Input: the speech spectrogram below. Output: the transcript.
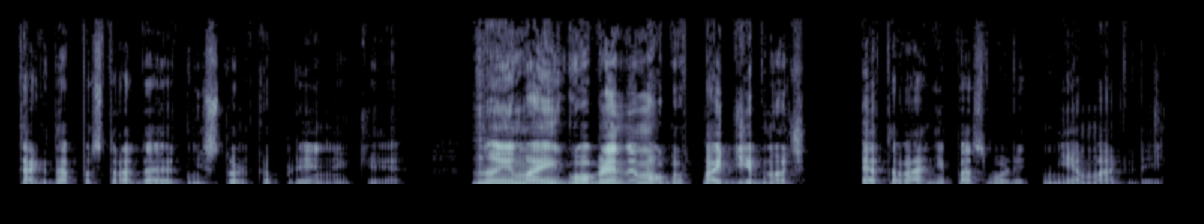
Тогда пострадают не столько пленники, но и мои гоблины могут погибнуть. Этого они позволить не могли.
